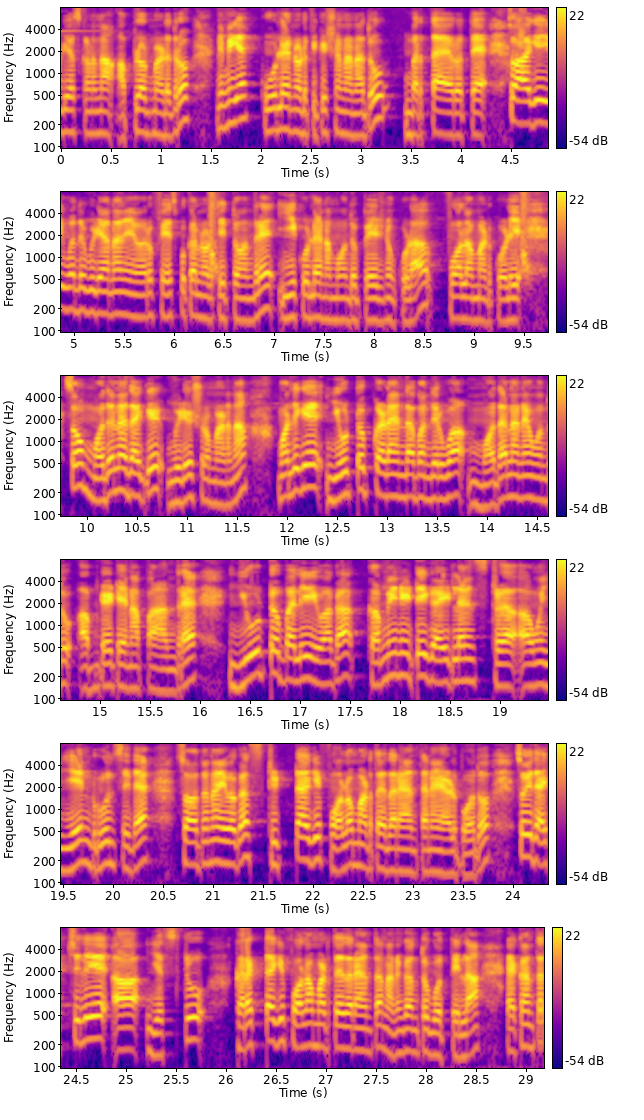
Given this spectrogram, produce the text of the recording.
ವೀಡಿಯೋಸ್ಗಳನ್ನ ಅಪ್ಲೋಡ್ ಮಾಡಿದ್ರು ನಿಮಗೆ ಕೂಡಲೇ ನೋಟಿಫಿಕೇಶನ್ ಅನ್ನೋದು ಬರ್ತಾ ಇರುತ್ತೆ. ಸೊ ಹಾಗೆ ಈ ಒಂದು ವಿಡಿಯೋನ ನೀವು ಫೇಸ್ಬುಕ್ಕಲ್ಲಿ ನೋಡ್ತಿತ್ತು ಅಂದರೆ ಈ ಕೂಡಲೇ ನಮ್ಮ ಒಂದು ಪೇಜ್ನು ಕೂಡ ಫಾಲೋ ಮಾಡ್ಕೊಳ್ಳಿ. ಸೊ ಮೊದಲನೇದಾಗಿ ವಿಡಿಯೋ ಶುರು ಮಾಡೋಣ. ಮೊದಲಿಗೆ ಯೂಟ್ಯೂಬ್ ಕಡೆಯಿಂದ ಬಂದಿರುವ ಮೊದಲನೇ ಒಂದು ಅಪ್ಡೇಟ್ ಏನಪ್ಪ ಅಂದರೆ ಯೂಟ್ಯೂಬಲ್ಲಿ ಇವಾಗ ಕಮ್ಯುನಿಟಿ ಗೈಡ್ಲೈನ್ಸ್ ಏನು ರೂಲ್ಸ್ ಇದೆ ಸೊ ಅದನ್ನು ಇವಾಗ ಸ್ಟ್ರಿಕ್ಟಾಗಿ ಫಾಲೋ ಮಾಡ್ತಾ ಇದ್ದಾರೆ ಅಂತಲೇ ಹೇಳ್ಬೋದು. ಸೊ ಇದು ಆ್ಯಕ್ಚುಲಿ ಎಷ್ಟು ಕರೆಕ್ಟಾಗಿ ಫಾಲೋ ಮಾಡ್ತಾ ಇದ್ದಾರೆ ಅಂತ ನನಗಂತೂ ಗೊತ್ತಿಲ್ಲ. ಯಾಕಂತ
